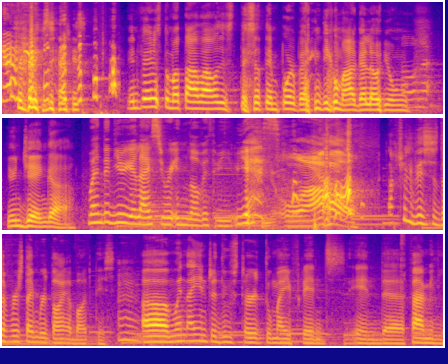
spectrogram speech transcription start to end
Grabe. In fairness, tumatawa ako sa tempor pero hindi ko magalaw yung, yung Jenga. When did you realize you were in love with me? Yes. Actually, this is the first time we're talking about this. Um, when I introduced her to my friends and the family,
